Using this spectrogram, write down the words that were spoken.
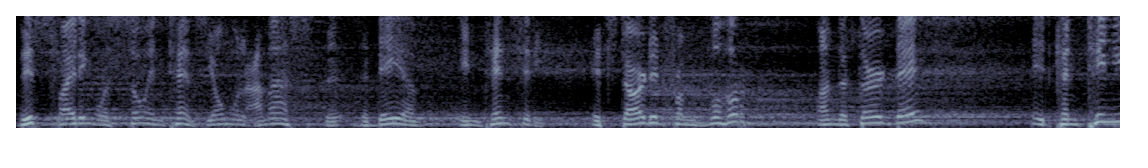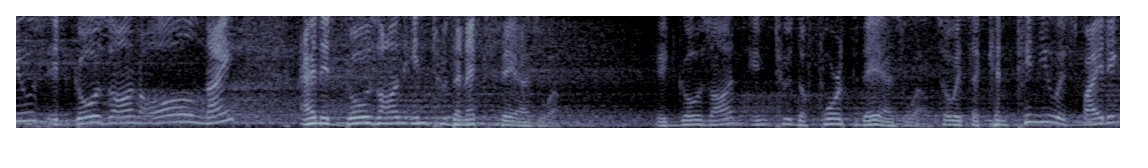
This fighting was so intense, Yawmul Amas, the, the day of intensity. It started from Dhuhr on the third day. It continues, it goes on all night, and it goes on into the next day as well. It goes on into the fourth day as well. So it's a continuous fighting,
